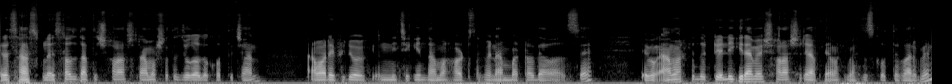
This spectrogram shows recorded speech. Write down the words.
এটা সার্চ করলে এছাড়াও যদি আপনি সরাসরি আমার সাথে যোগাযোগ করতে চান। আমার এই ভিডিওর নিচে কিন্তু আমার হোয়াটসঅ্যাপের নাম্বারটাও দেওয়া আছে। এবং আমার কিন্তু টেলিগ্রামে সরাসরি আপনি আমাকে মেসেজ করতে পারবেন।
